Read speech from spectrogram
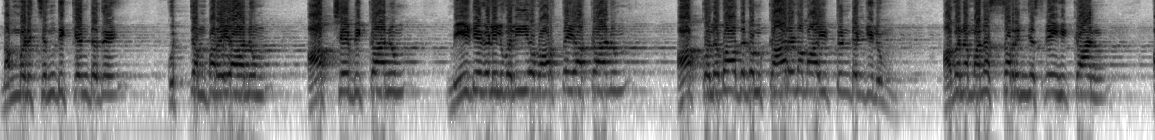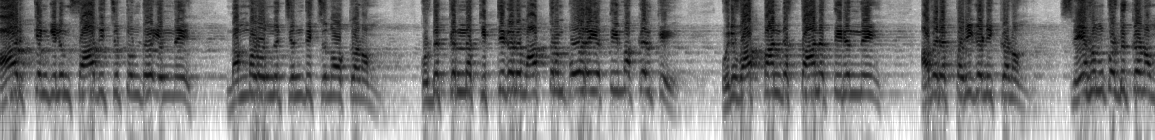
നമ്മൾ ചിന്തിക്കേണ്ടത് കുറ്റം പറയാനും ആക്ഷേപിക്കാനും മീഡിയകളിൽ വലിയ വാർത്തയാക്കാനും ആ കൊലപാതകം കാരണമായിട്ടുണ്ടെങ്കിലും അവനെ മനസ്സറിഞ്ഞ് സ്നേഹിക്കാൻ ആർക്കെങ്കിലും സാധിച്ചിട്ടുണ്ട് എന്ന് നമ്മളൊന്ന് ചിന്തിച്ചു നോക്കണം. കൊടുക്കുന്ന കിറ്റുകൾ മാത്രം പോരെ എത്തി മക്കൾക്ക്. ഒരു വാപ്പാന്റെ സ്ഥാനത്തിരുന്ന് അവരെ പരിഗണിക്കണം സ്നേഹം കൊടുക്കണം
